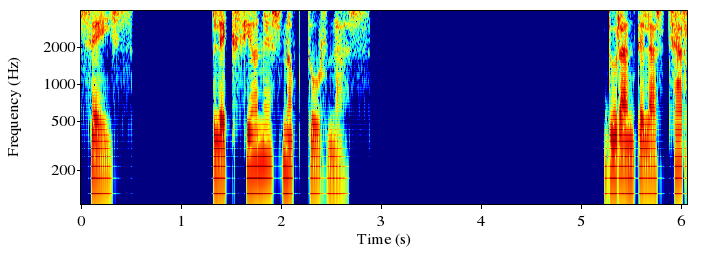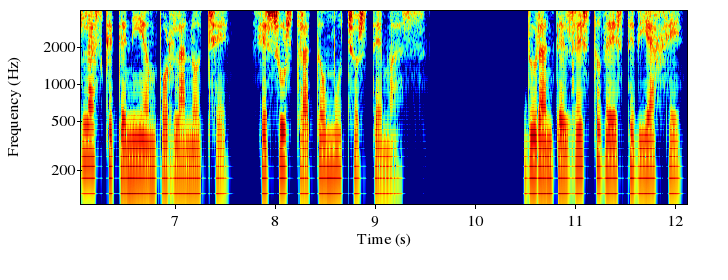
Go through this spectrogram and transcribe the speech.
6. Lecciones nocturnas. Durante las charlas que tenían por la noche, Jesús trató muchos temas. Durante el resto de este viaje,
